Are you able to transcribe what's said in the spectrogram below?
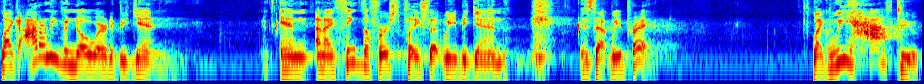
Like, I don't even know where to begin. And, and I think the first place that we begin is that we pray. Like we have to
